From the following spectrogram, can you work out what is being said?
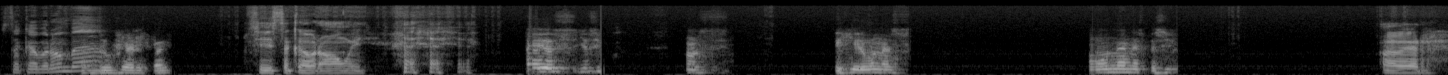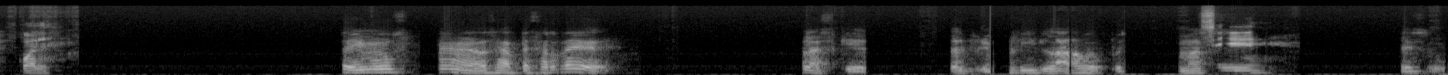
¿Está cabrón, pues. sí, está cabrón, güey. Yo, yo sí elegir unas una en específico. A ver, ¿cuál? A mí me gusta, o sea, a pesar de las que del primer lado, pues más Sí, eso.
